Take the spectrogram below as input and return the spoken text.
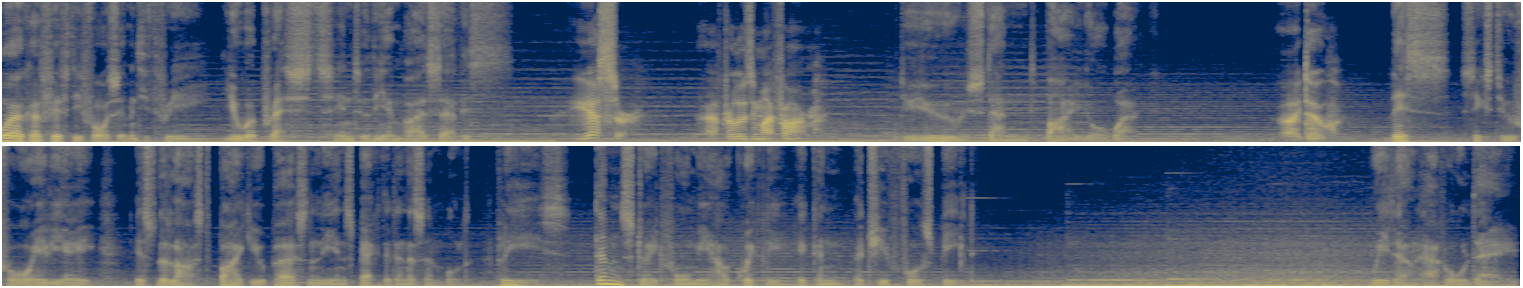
Worker 5473, you were pressed into the Empire's service. Yes, sir. After losing my farm. Do you stand by your work? I do. This 624 AVA is the last bike you personally inspected and assembled. Please, demonstrate for me how quickly it can achieve full speed. We don't have all day.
